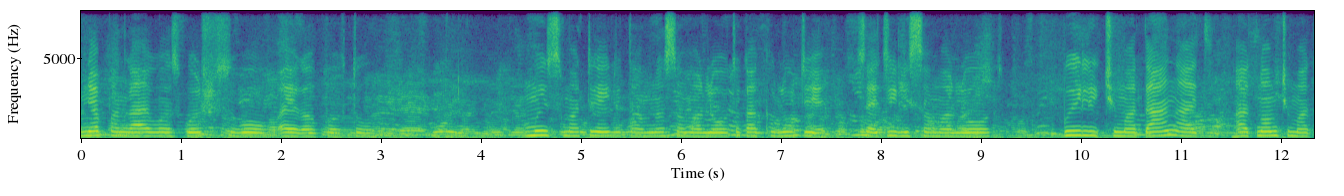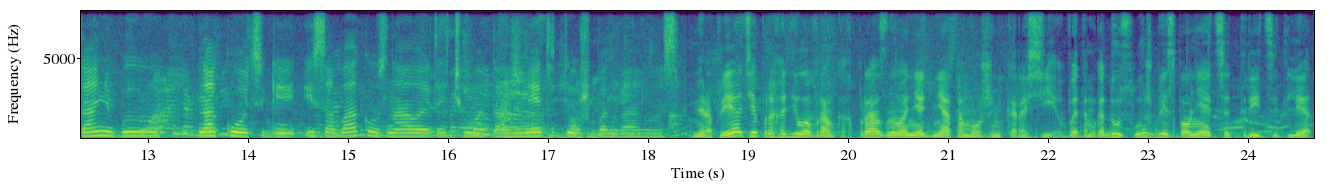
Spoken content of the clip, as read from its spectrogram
мне понравилось больше всего в аэропорту. Мы смотрели там на самолет, как люди садились в самолет. Были чемоданы, в одном чемодане были наркотики, и собака узнала этот чемодан. Мне это тоже понравилось. Мероприятие проходило в рамках празднования Дня таможенника России. В этом году службе исполняется 30 лет.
